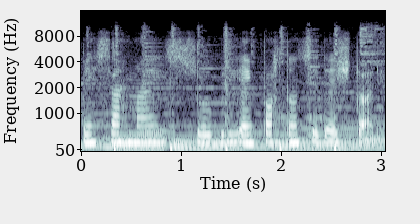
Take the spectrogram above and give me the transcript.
pensar mais sobre a importância da história.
